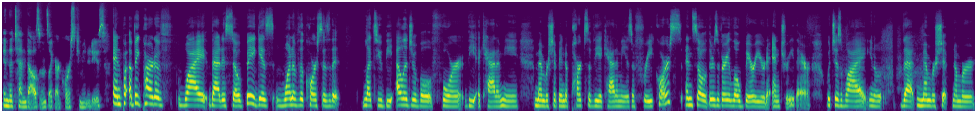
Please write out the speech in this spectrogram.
in the 10,000s like our course communities. And a big part of why that is so big is one of the courses that lets you be eligible for the academy. Membership into parts of the academy as a free course and so there's a very low barrier to entry there which is why you know that membership number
